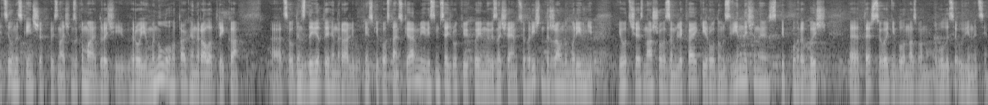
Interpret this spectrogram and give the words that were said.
і ціла низка інших відзначень. Зокрема, до речі, героїв минулого, так генерала Трійка. Е, Це один з дев'яти генералів Української повстанської армії, 80 років якої ми відзначаємо цьогоріч на державному рівні. І от честь нашого земляка, який родом з Вінничини, з під Погребищ, е, теж сьогодні була названа вулиця у Вінниці.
